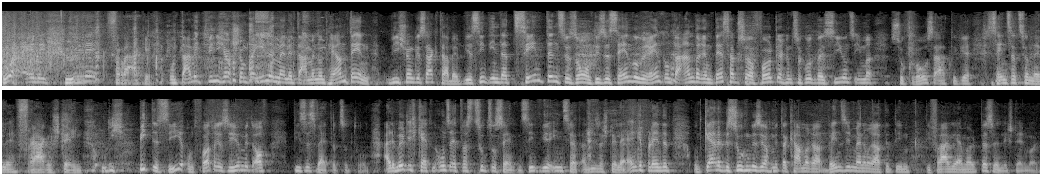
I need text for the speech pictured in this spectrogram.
so eine schöne Frage. Und damit bin ich auch schon bei Ihnen, meine Damen und Herren, denn, wie ich schon gesagt habe, wir sind in der zehnten Saison. Diese Sendung rennt unter anderem deshalb so erfolgreich und so gut, weil Sie uns immer so großartige, sensationelle Fragen stellen. Und ich bitte Sie und fordere Sie hiermit auf, dieses weiterzutun. Alle Möglichkeiten, uns etwas zuzusenden, sind wir Insert an dieser Stelle eingeblendet. Und gerne besuchen wir Sie auch mit der Kamera, wenn Sie meinem Rateteam die Frage einmal persönlich stellen wollen.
